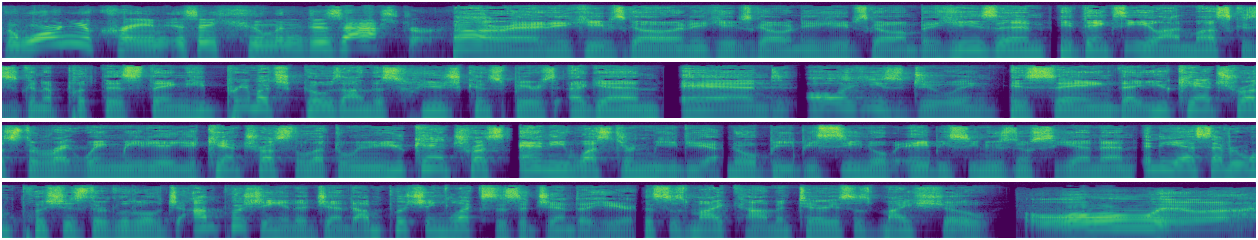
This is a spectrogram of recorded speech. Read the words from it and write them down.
The war in Ukraine is a human disaster. All right, and he keeps going, he keeps going, he keeps going. But he's in. He thinks Elon Musk is going to put this thing. He pretty much goes on this huge conspiracy again, and all he's doing is saying that you can't trust the right wing media, you can't trust the left wing, media, you can't trust any Western media. No BBC, no ABC News, no CNN. And yes, everyone pushes their little. ag- I'm pushing an agenda. I'm pushing Lex's agenda here. This is my commentary. This is my show. Oh, well,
